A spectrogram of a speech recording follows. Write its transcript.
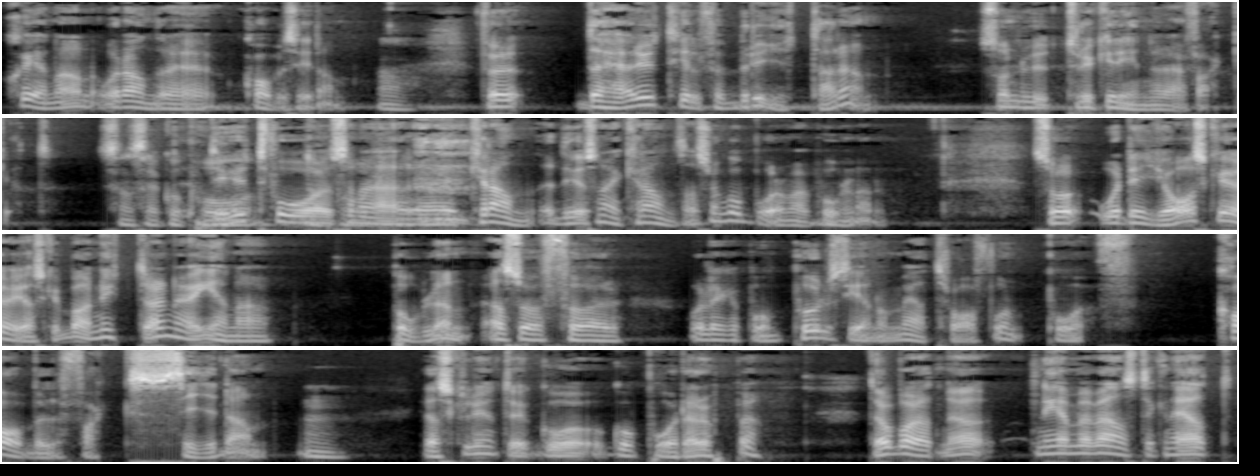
skenan och det andra är kabelsidan. För det här är ju till för brytaren som du trycker in i det här facket. Som ska gå på. Det är ju två sådana här, eh, kran, det är såna här kransar som går på de här polerna. Så, och det jag ska göra, jag ska bara nyttja den här ena polen, alltså för att lägga på en puls genom mättrafon på kabelfaxsidan. Mm. Jag skulle inte gå, gå på där uppe. Det var bara att när jag ner med vänsterknät,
